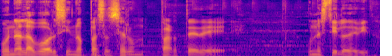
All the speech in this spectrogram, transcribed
una labor, sino pasa a ser un, parte de un estilo de vida.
